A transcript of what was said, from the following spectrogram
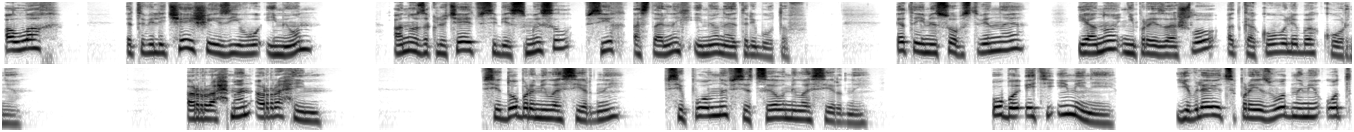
Аллах – это величайший из его имен, оно заключает в себе смысл всех остальных имен и атрибутов. Это имя собственное, и оно не произошло от какого-либо корня. Ар-Рахман Ар-Рахим. Вседобро милосердный, всеполно всецело милосердный. Оба эти имени являются производными от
